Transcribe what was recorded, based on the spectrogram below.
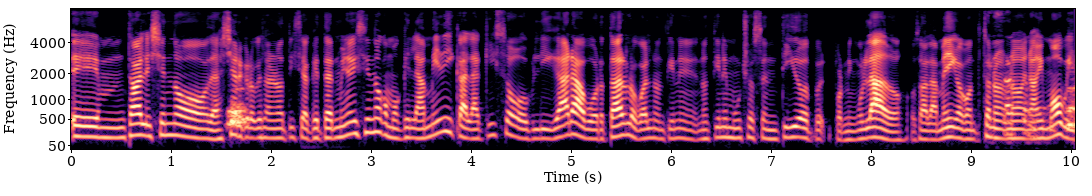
em, estaba leyendo de ayer, creo que es la noticia, que terminó diciendo como que la médica la quiso obligar a abortar, lo cual no tiene, no tiene mucho sentido por, ningún lado. O sea, la médica contestó, no, no, no hay móvil.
